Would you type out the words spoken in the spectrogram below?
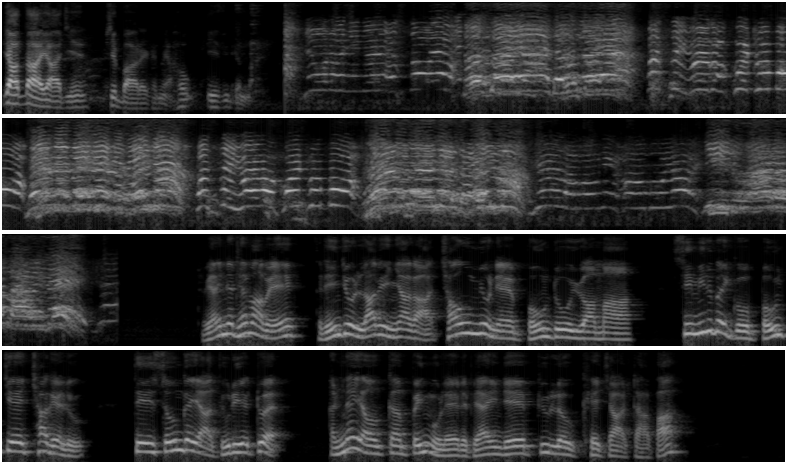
ပြသရခြင်းဖြစ်ပါတယ်ခင်ဗျဟုတ်ကျေးဇူးတင်ပါတယ်မြို့တော်ညီညွတ်ရေးအစိုးရဒုဆိုရဒုဆိုရဖက်စစ်ရွေးကိုခွင့်ထွက်ဖို့မဲမပေးတဲ့တပိတ်မဖက်စစ်ရွေးကိုခွင့်ထွက်ဖို့မဲမပေးတဲ့တပိတ်မရေလာမောင်ကြီးအောင်ပေါ်ရပြည်သူအားလုံးပါဝင်စေ တပြိုင်နက်တည်းမှာပဲသတင်းကြိုလာပြညက6ဦးမြို့နယ်ဘုံတိုရွာမှာစီမီတပိတ်ကိုဘုံကျဲချခဲ့လို့တေဆုံးခဲ့ရသူတွေအတွက်အနက်ရောင်ကမ်ပိန်းကိုလည်းတပြိုင်တည်းပြုလုပ်ခဲ့ကြတာပါ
